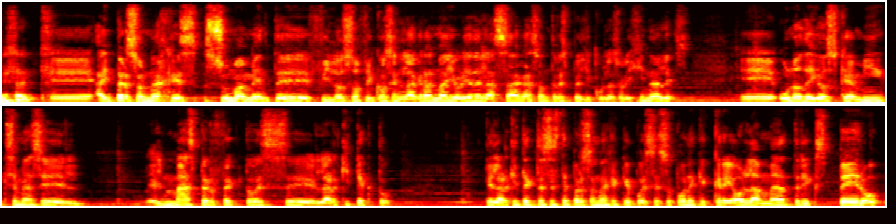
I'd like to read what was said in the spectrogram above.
Exacto. Eh, hay personajes sumamente filosóficos en la gran mayoría de las sagas, son tres películas originales. Eh, uno de ellos que a mí se me hace el, el más perfecto es el arquitecto. Que el arquitecto es este personaje que pues se supone que creó la Matrix, pero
